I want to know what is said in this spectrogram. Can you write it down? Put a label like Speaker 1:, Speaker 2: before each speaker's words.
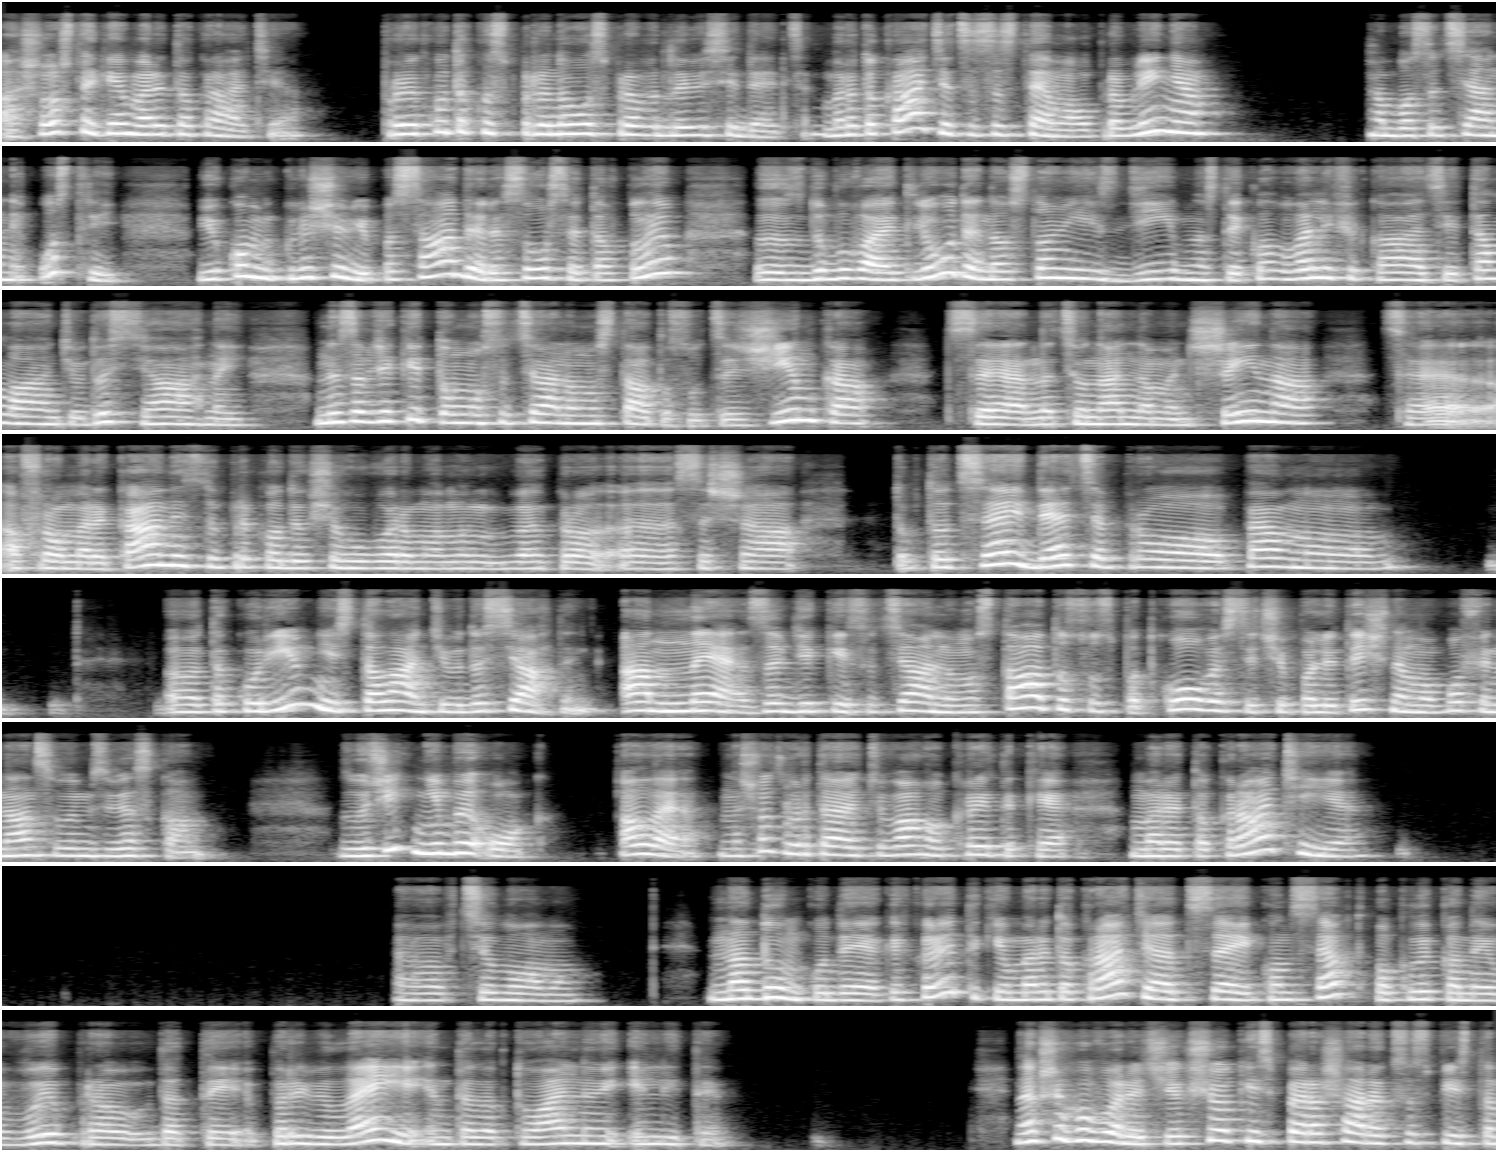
Speaker 1: А що ж таке меритократія? Про яку таку нову справедливість йдеться? Меритократія це система управління або соціальний устрій, в якому ключові посади, ресурси та вплив е, здобувають люди на основі їх здібностей, кваліфікацій, талантів, досягнень, не завдяки тому соціальному статусу. Це жінка, це національна меншина, це афроамериканець, до прикладу, якщо говоримо ми, про е, США. Тобто це йдеться про певну таку рівність талантів і досягнень, а не завдяки соціальному статусу, спадковості чи політичним або фінансовим зв'язкам. Звучить ніби ок. Але на що звертають увагу критики меритократії е, в цілому? На думку деяких критиків, меритократія цей концепт покликаний виправдати привілеї інтелектуальної еліти. Інакше говорячи, якщо якийсь перешарик суспільства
